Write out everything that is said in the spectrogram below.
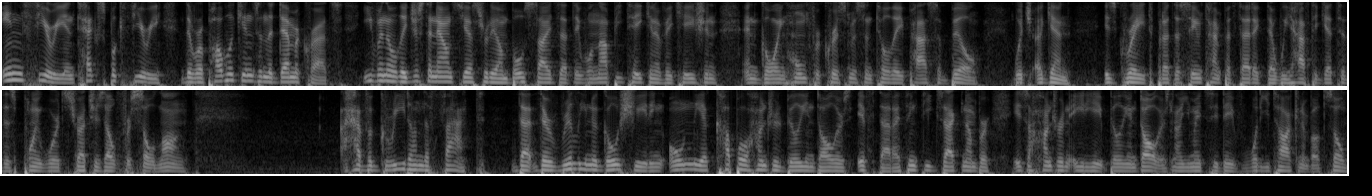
in theory, in textbook theory, the Republicans and the Democrats, even though they just announced yesterday on both sides that they will not be taking a vacation and going home for Christmas until they pass a bill, which again is great, but at the same time pathetic that we have to get to this point where it stretches out for so long, have agreed on the fact that they're really negotiating only a couple hundred billion dollars, if that. I think the exact number is 188 billion dollars. Now you might say, Dave, what are you talking about? So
